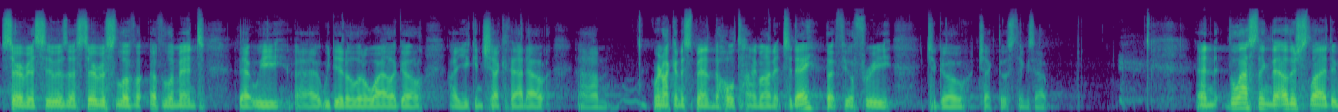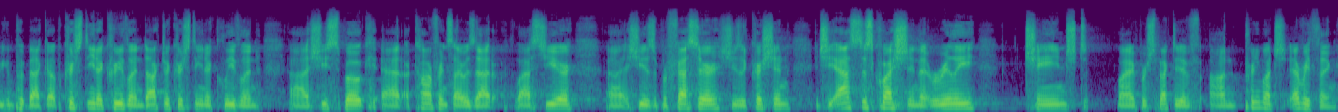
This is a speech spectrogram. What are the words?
service. It was a service of lament that we, uh, we did a little while ago. Uh, you can check that out. Um, we're not going to spend the whole time on it today, but feel free to go check those things out. And the last thing, the other slide that we can put back up, Christina Cleveland, Dr. Christina Cleveland, uh, she spoke at a conference I was at last year. Uh, she is a professor, she's a Christian, and she asked this question that really changed my perspective on pretty much everything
